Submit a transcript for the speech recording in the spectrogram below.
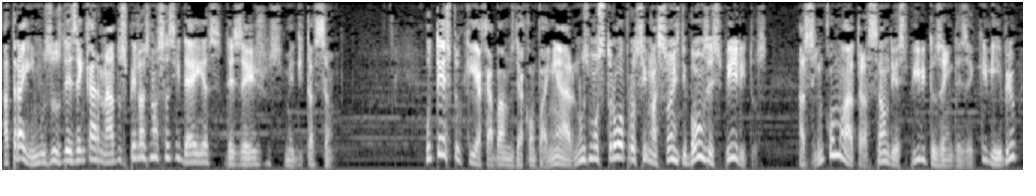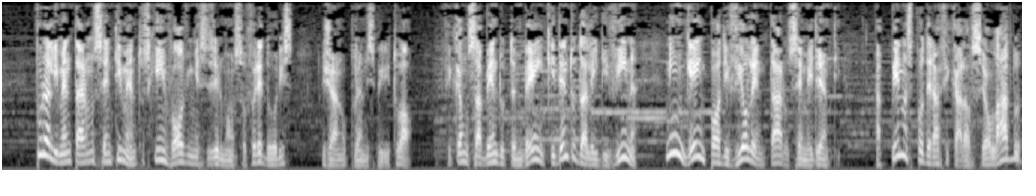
atraímos os desencarnados pelas nossas ideias, desejos, meditação. O texto que acabamos de acompanhar nos mostrou aproximações de bons espíritos assim como a atração de espíritos em desequilíbrio, por alimentarmos sentimentos que envolvem esses irmãos sofredores já no plano espiritual. Ficamos sabendo também que, dentro da lei divina, ninguém pode violentar o semelhante, apenas poderá ficar ao seu lado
